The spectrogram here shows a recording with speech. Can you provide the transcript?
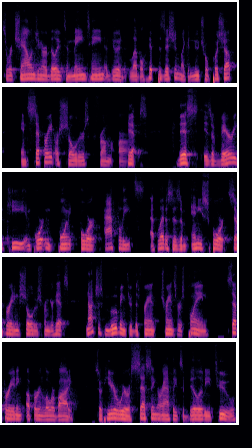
So we're challenging our ability to maintain a good level hip position, like a neutral push up, and separate our shoulders from our hips. This is a very key, important point for athletes, athleticism, any sport, separating shoulders from your hips, not just moving through the transverse plane, separating upper and lower body. So here we're assessing our athlete's ability to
